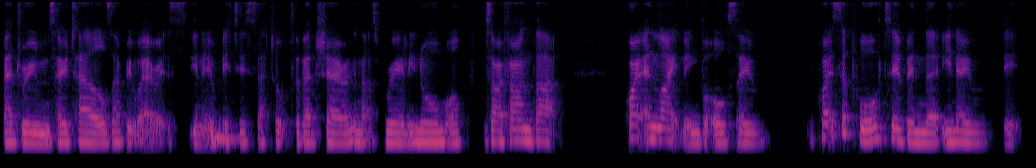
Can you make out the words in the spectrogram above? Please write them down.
bedrooms hotels everywhere. It's you know mm-hmm. it is set up for bed sharing and that's really normal. So i found that quite enlightening but also quite supportive in that you know it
